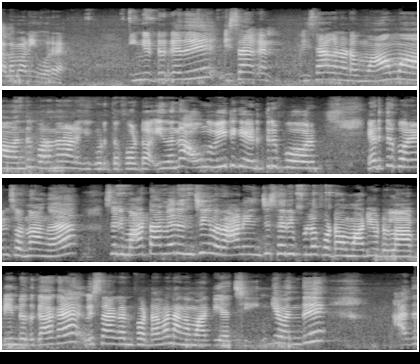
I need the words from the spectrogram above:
தலைவாணி உரை இங்கிட்டு இருக்கிறது விசாகன். விசாகனோட மாமா வந்து பிறந்த நாளைக்கு கொடுத்த ஃபோட்டோ இது வந்து அவங்க வீட்டுக்கு எடுத்துகிட்டு போ எடுத்துகிட்டு போகிறேன்னு சொன்னாங்க. சரி மாட்டாமே இருந்துச்சு இங்கே ராணி இருந்துச்சு. சரி ஃபுல்லாக ஃபோட்டோவை மாட்டி விட்டுலாம் அப்படின்றதுக்காக விசாகன் ஃபோட்டோவை நாங்கள் மாட்டியாச்சு. இங்கே வந்து அது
